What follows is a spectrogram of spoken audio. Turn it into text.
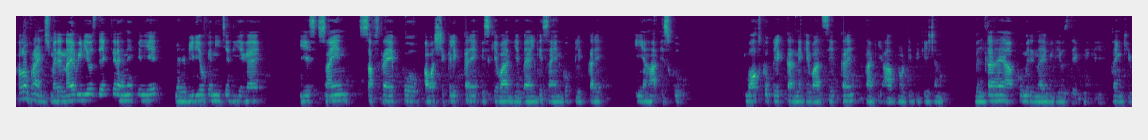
हेलो फ्रेंड्स मेरे नए वीडियोस देखते रहने के लिए मेरे वीडियो के नीचे दिए गए ये साइन सब्सक्राइब को अवश्य क्लिक करें। इसके बाद ये बेल के साइन को क्लिक करें यहाँ इसको बॉक्स को क्लिक करने के बाद सेव करें ताकि आप नोटिफिकेशन मिलता रहे आपको मेरे नए वीडियोस देखने के लिए। Thank you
